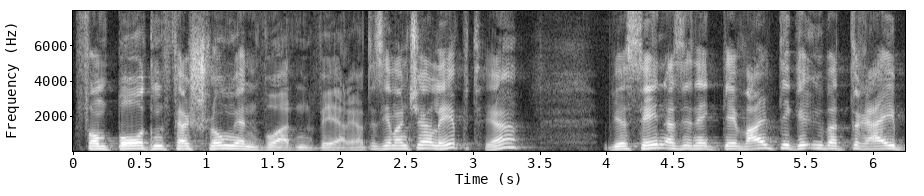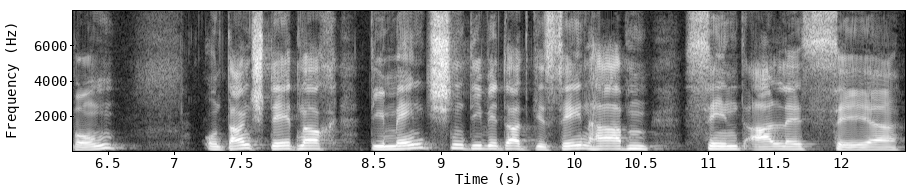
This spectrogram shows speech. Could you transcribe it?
vom Boden verschlungen worden wäre. Hat das jemand schon erlebt? Ja? Wir sehen also eine gewaltige Übertreibung. Und dann steht noch, die Menschen, die wir dort gesehen haben, sind alle sehr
